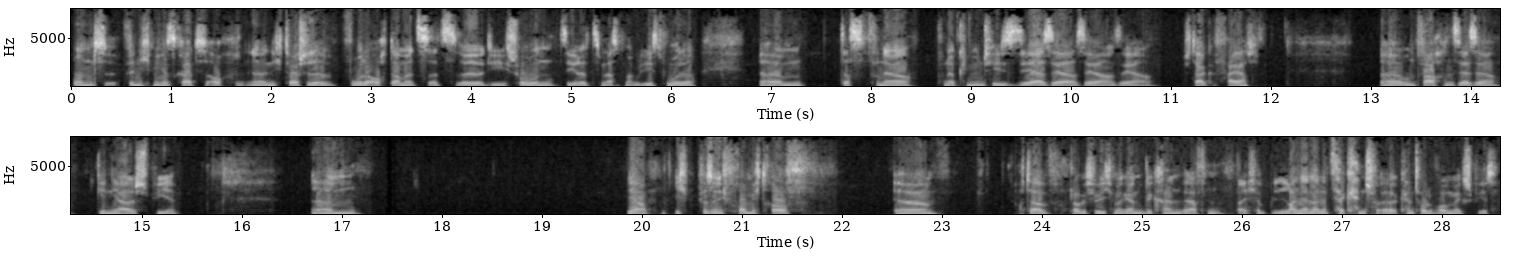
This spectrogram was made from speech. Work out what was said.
Und wenn ich mich jetzt gerade auch äh, nicht täusche, wurde auch damals, als äh, die Shogun-Serie zum ersten Mal released wurde, ähm, das von der von der Community sehr, sehr, sehr, sehr stark gefeiert äh, und war auch ein sehr, sehr geniales Spiel. Ähm, ja, ich persönlich freue mich drauf. Äh, auch da, glaube ich, würde ich mal gerne einen Blick reinwerfen, weil ich habe lange, lange Zeit kein, äh, kein Total War mehr gespielt.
